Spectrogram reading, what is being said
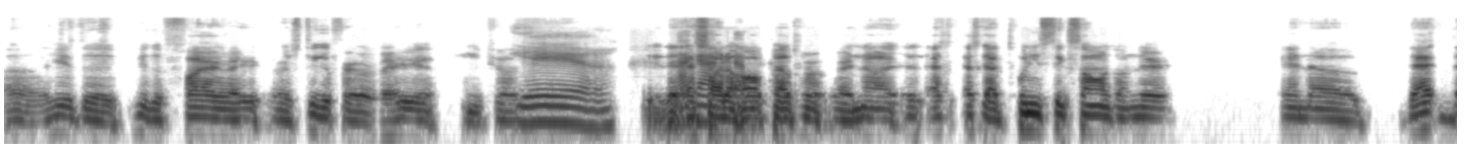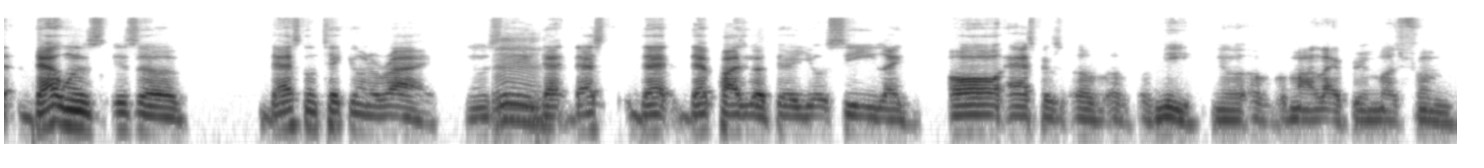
Uh, here's the here's the fire right here, or sticker fire right here. Yeah. Yeah, that- that's how the all platform right now. That's, that's got 26 songs on there, and uh, that that- one's is a that's gonna take you on a ride. You know what I'm saying? Mm. That that's that that project up there. You'll see like all aspects of of, of me, you know, of, of my life, pretty much from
